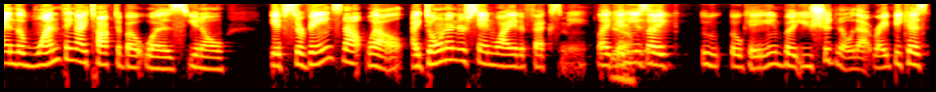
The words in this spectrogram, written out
and the one thing I talked about was you know if Servain's not well, I don't understand why it affects me. Like, and he's like, "Ooh, okay, but you should know that, right? Because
